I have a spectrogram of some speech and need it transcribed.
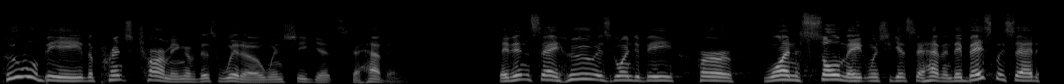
Who will be the prince charming of this widow when she gets to heaven? They didn't say who is going to be her one soulmate when she gets to heaven. They basically said,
